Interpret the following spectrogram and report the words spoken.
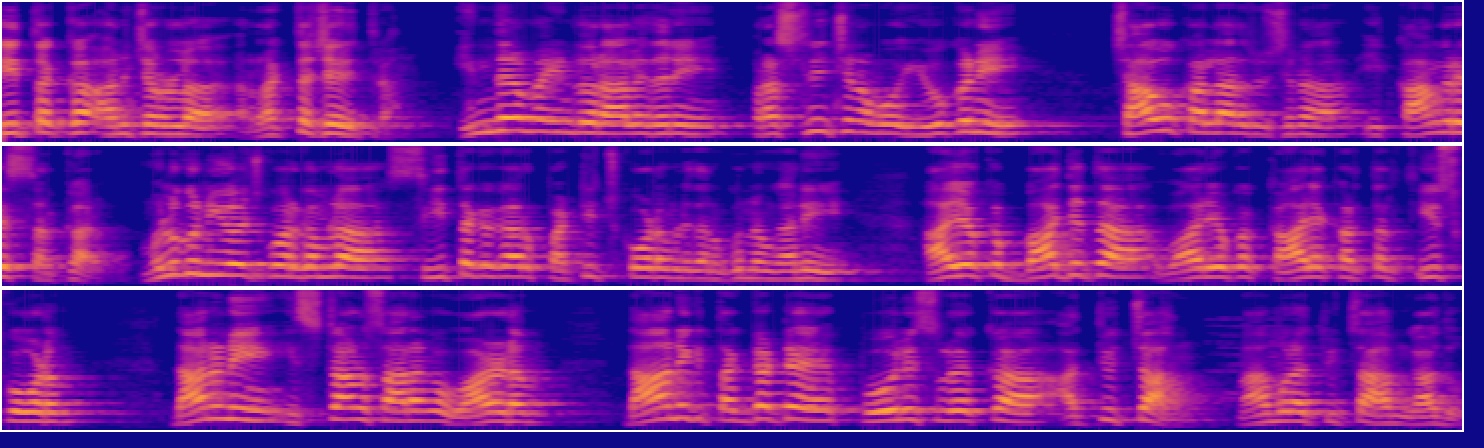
సీతక్క అనుచరుల రక్త చరిత్ర. ఇందిరమ్మ ఇండ్లు రాలేదని ప్రశ్నించిన ఓ యువకుని చావు కల్లార చూసిన ఈ కాంగ్రెస్ సర్కారు. ములుగు నియోజకవర్గంలో సీతక్క గారు పట్టించుకోవడం లేదనుకున్నాం కానీ ఆ యొక్క బాధ్యత వారి యొక్క కార్యకర్తలు తీసుకోవడం దానిని ఇష్టానుసారంగా వాడడం దానికి తగ్గట్టే పోలీసుల యొక్క అత్యుత్సాహం మామూలు అత్యుత్సాహం కాదు.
